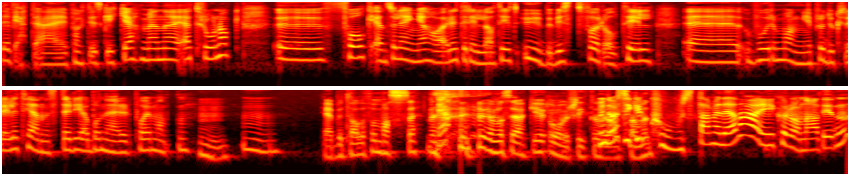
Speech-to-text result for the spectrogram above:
det vet jeg faktisk ikke, men eh, jeg tror nok uh, folk enn så lenge har et relativt ubevisst forhold til uh, hvor mange produkter eller tjenester de abonnerer på i måneden. Mm. Mm. Jeg betaler for masse, men ja. jeg må si jeg har ikke oversikt over alt sammen. Men du har sikkert kost deg med det da, i koronatiden?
